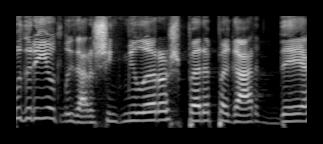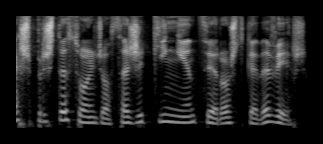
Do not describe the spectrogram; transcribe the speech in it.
poderia utilizar os 5 mil euros para pagar 10 prestações, ou seja, 500 euros de cada vez.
